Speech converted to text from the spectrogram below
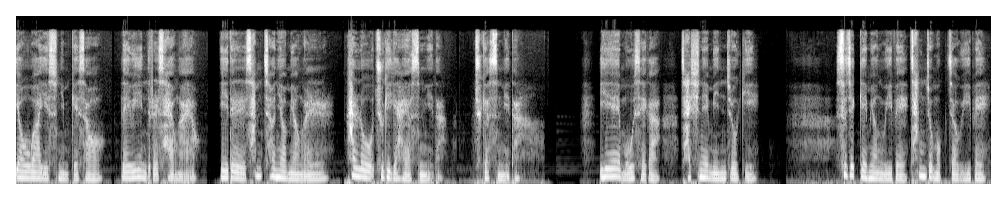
여호와 예수님께서 레위인들을 사용하여 이들 3천여 명을 칼로 죽이게 하였습니다. 죽였습니다. 이에 모세가 자신의 민족이 수직계명 위배, 창조 목적 위배,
